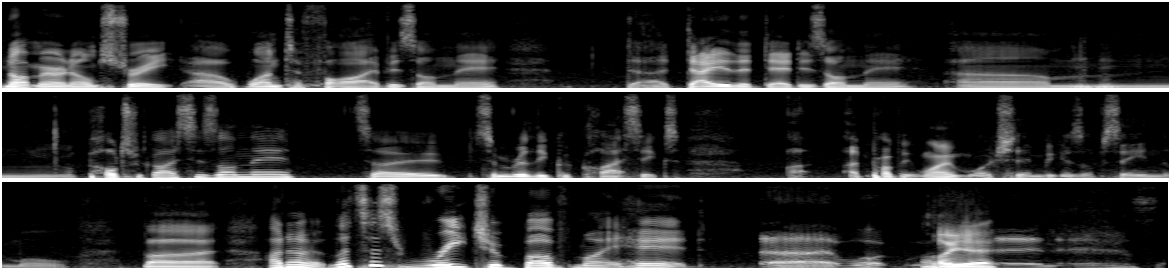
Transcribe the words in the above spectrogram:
Nightmare on Elm Street uh, one to five is on there. Uh, Day of the Dead is on there. Um, Poltergeist is on there. So some really good classics. I, I probably won't watch them because I've seen them all. But I don't know. Let's just reach above my head. Uh, what, Oh, yeah. and- and, uh,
